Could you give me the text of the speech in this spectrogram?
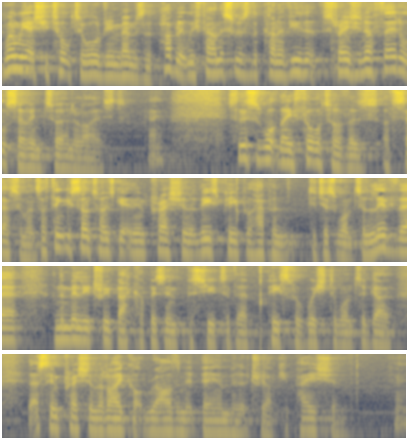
when we actually talked to ordinary members of the public, we found this was the kind of view that, strangely enough, they'd also internalized. Okay? So this is what they thought of as of settlements. I think you sometimes get the impression that these people happen to just want to live there, and the military backup is in pursuit of their peaceful wish to want to go. That's the impression that I got, rather than it being a military occupation. Okay?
